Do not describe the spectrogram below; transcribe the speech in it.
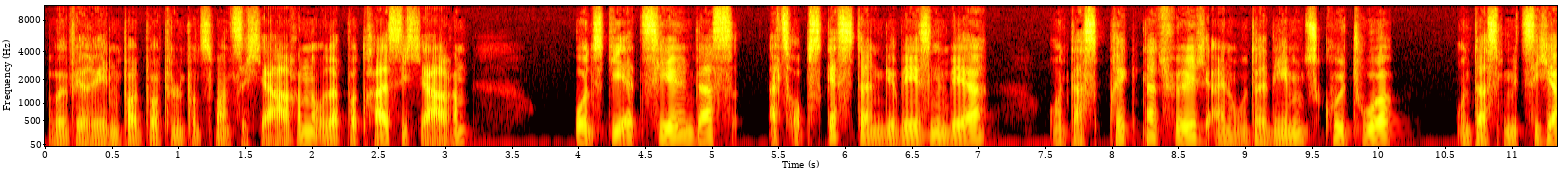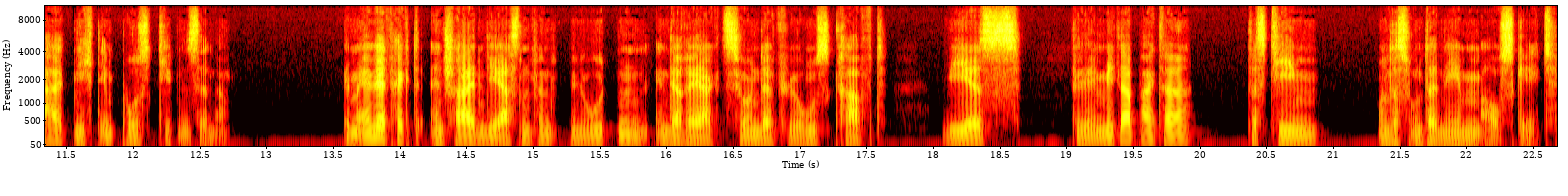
Aber wir reden von vor 25 Jahren oder vor 30 Jahren. Und die erzählen das, als ob es gestern gewesen wäre. Und das prägt natürlich eine Unternehmenskultur und das mit Sicherheit nicht im positiven Sinne. Im Endeffekt entscheiden die ersten fünf Minuten in der Reaktion der Führungskraft, wie es für den Mitarbeiter, das Team und das Unternehmen ausgeht.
